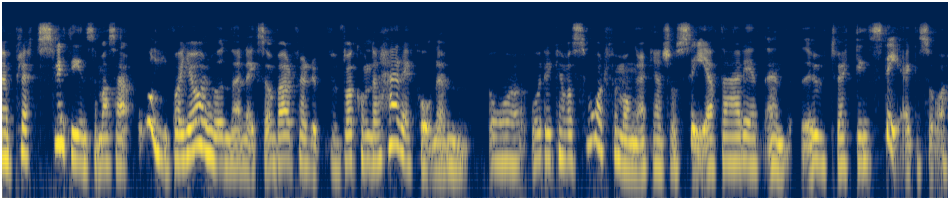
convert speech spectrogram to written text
Men plötsligt inser man så här, oj, vad gör hunden liksom? Varför, var kom den här reaktionen? Och, och det kan vara svårt för många kanske att se att det här är ett, ett utvecklingssteg. Så.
